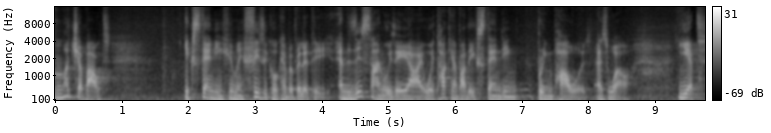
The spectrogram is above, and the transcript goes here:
much about extending human physical capability. And this time with AI, we're talking about extending brain power as well. Yet,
